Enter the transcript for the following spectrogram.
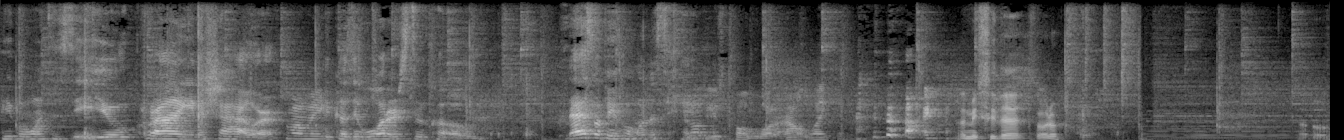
People want to see you crying in a shower Mommy. because the water's too cold. That's what people want to see. I don't use cold water. I don't like it. Let me see the photo. Uh oh.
